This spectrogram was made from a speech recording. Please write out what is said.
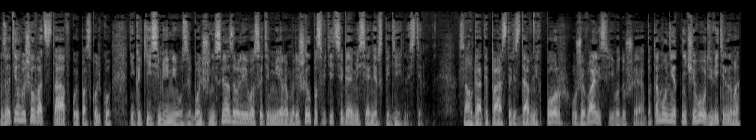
Затем вышел в отставку, и поскольку никакие семейные узы больше не связывали его с этим миром, решил посвятить себя миссионерской деятельности. Солдат и пастырь с давних пор уживались в его душе, а потому нет ничего удивительного,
